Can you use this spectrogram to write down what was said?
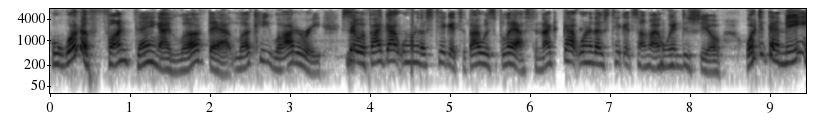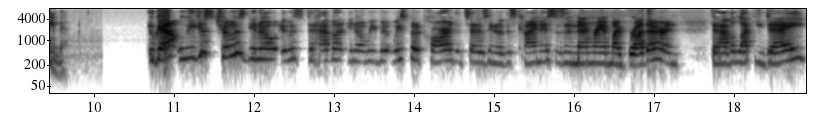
Well, what a fun thing. I love that. Lucky lottery. So if I got one of those tickets, if I was blessed and I got one of those tickets on my windshield, what did that mean? Yeah, we just chose, you know, it was to have a, you know, we always put a card that says, you know, this kindness is in memory of my brother and to have a lucky day.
